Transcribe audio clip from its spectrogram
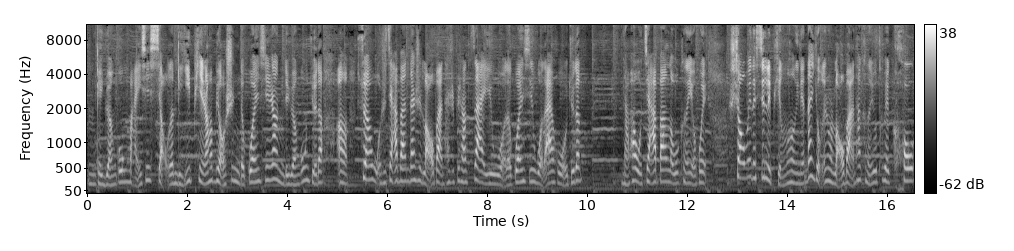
嗯给员工买一些小的礼品，然后表示你的关心，让你的员工觉得，嗯，虽然我是加班，但是老板他是非常在意我的、关心我的、爱护。我觉得，哪怕我加班了，我可能也会。稍微的心理平衡一点，但有那种老板，他可能又特别抠，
